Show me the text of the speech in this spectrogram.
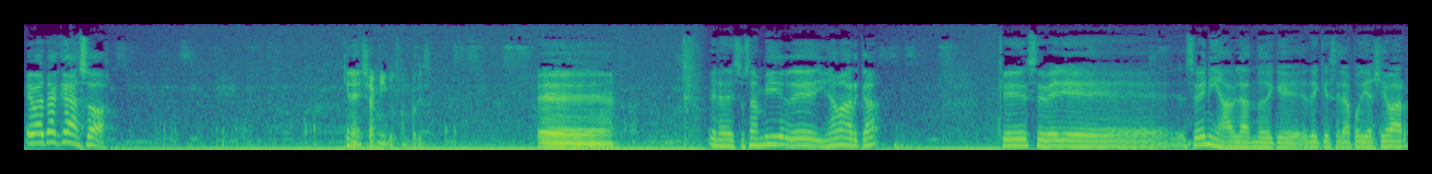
eh, batacazo! ¿Quién es? Jack Nicholson, parece. Eh, Es la de Susan Beer de Dinamarca. Que se, ve, se venía hablando de que, de que se la podía llevar.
